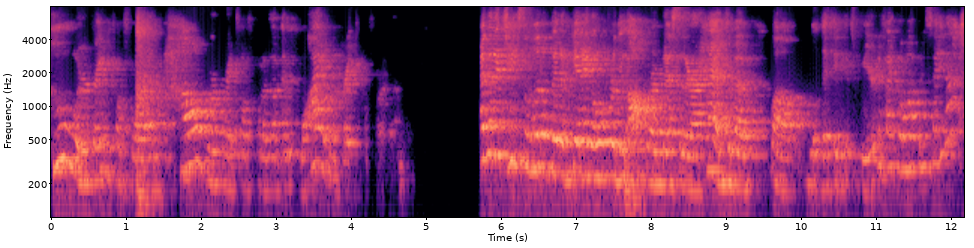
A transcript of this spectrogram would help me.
who we're grateful for and how we're grateful for them and why we're grateful for them. And then it takes a little bit of getting over the awkwardness in our heads about, well, will they think it's weird if I go up and say that?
